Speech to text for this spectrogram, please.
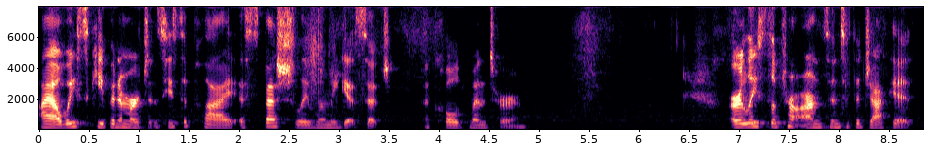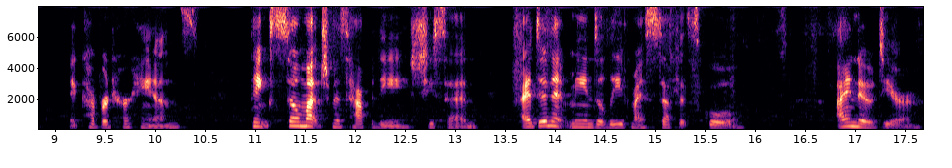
I always keep an emergency supply, especially when we get such a cold winter. Early slipped her arms into the jacket. It covered her hands. Thanks so much, Miss Happy, she said. I didn't mean to leave my stuff at school. I know, dear,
